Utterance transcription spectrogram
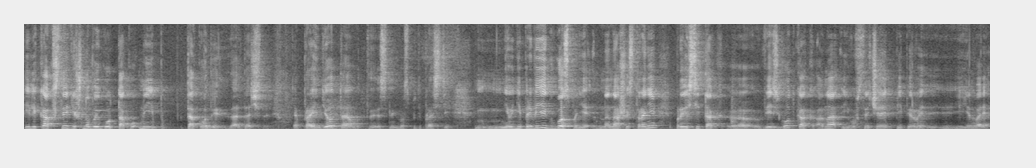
или как встретишь Новый год, так он и так он и значит, пройдет, да, вот если, Господи, прости. Не, не приведи, Господи, на нашей стране провести так весь год, как она его встречает 1 января.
